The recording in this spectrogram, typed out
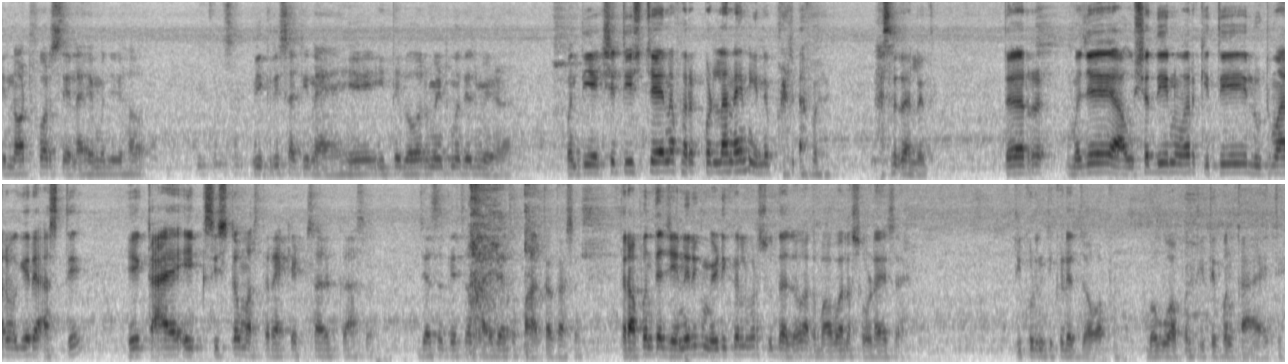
ही नॉट फॉर सेल आहे. म्हणजे हा विक्रीसाठी. नाही आहे. हे इथे गव्हर्नमेंटमध्येच मिळणार. पण ती एकशे तीसचे आहे ना फरक पडला नाही आणि पडला फरक असं झालं ते. तर म्हणजे औषधींवर किती लुटमार वगैरे असते हे काय एक सिस्टम असतं रॅकेटसारखं असं ज्याचं त्याचं फायद्याचं पाहतात असं. तर आपण त्या जेनेरिक मेडिकलवर सुद्धा जाऊ. आता बाबाला सोडायचं आहे. तिकडून तिकडेच जाऊ आपण. बघू आपण तिथे पण काय आहे ते.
